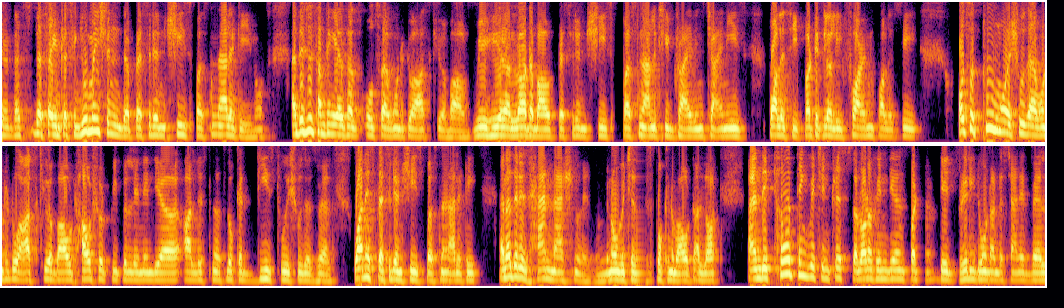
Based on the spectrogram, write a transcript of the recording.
Yeah, that's that's very interesting. You mentioned the President Xi's personality, you know, and this is something else also I wanted to ask you about. We hear a lot about President Xi's personality driving Chinese policy, particularly foreign policy. Also, two more issues I wanted to ask you about. How should people in India, our listeners, look at these two issues as well? One is President Xi's personality. Another is Han nationalism, you know, which is spoken about a lot. And the third thing, which interests a lot of Indians, but they really don't understand it well,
